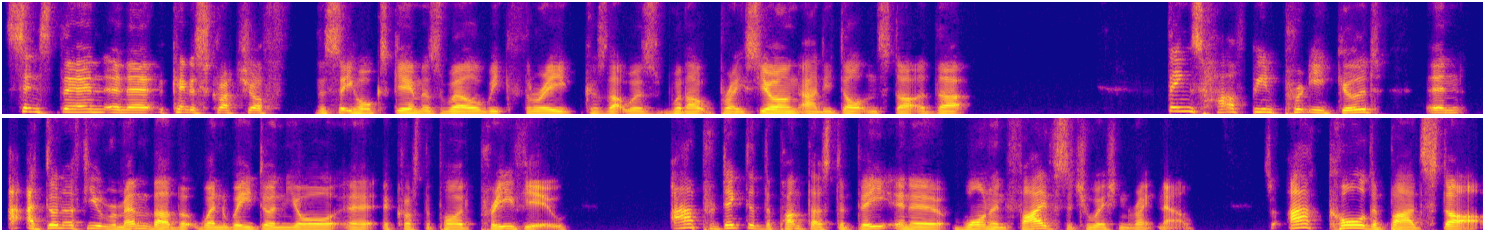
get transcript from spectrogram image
since then, and uh, kind of scratch off the Seahawks game as well, week three, because that was without Bryce Young. Andy Dalton started that. Things have been pretty good. And I, don't know if you remember, but when we done your uh, across the pod preview, I predicted the Panthers to be in a one and five situation right now. So I called a bad start.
